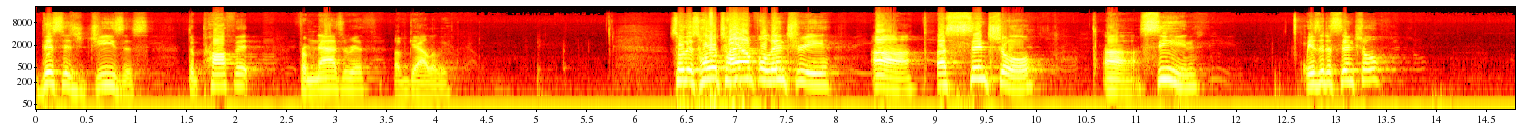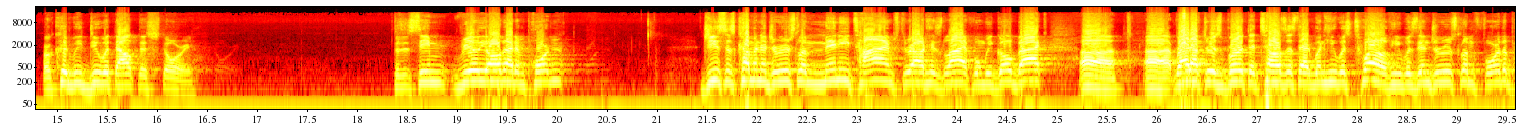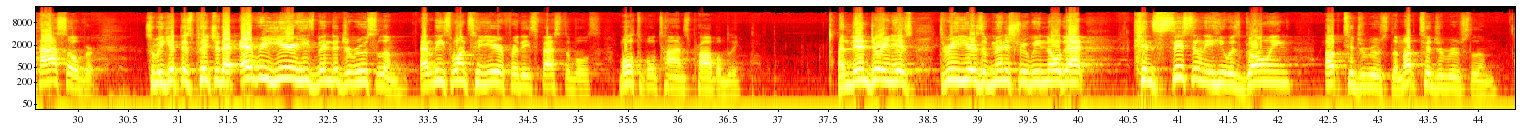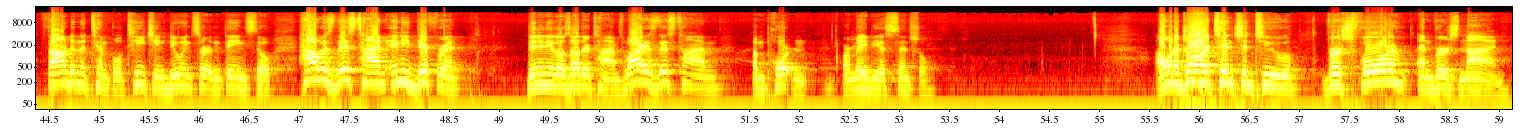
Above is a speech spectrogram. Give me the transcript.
This is Jesus, the prophet from Nazareth of Galilee. So, this whole triumphal entry, uh, essential uh, scene, is it essential? Or could we do without this story? Does it seem really all that important? Jesus has come into Jerusalem many times throughout his life. When we go back uh, uh, right after his birth, it tells us that when he was 12, he was in Jerusalem for the Passover. So we get this picture that every year he's been to Jerusalem, at least once a year for these festivals, multiple times probably. And then during his three years of ministry, we know that consistently he was going up to Jerusalem, up to Jerusalem, found in the temple, teaching, doing certain things. So, how is this time any different than any of those other times? Why is this time important or maybe essential? I want to draw our attention to verse 4 and verse 9.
